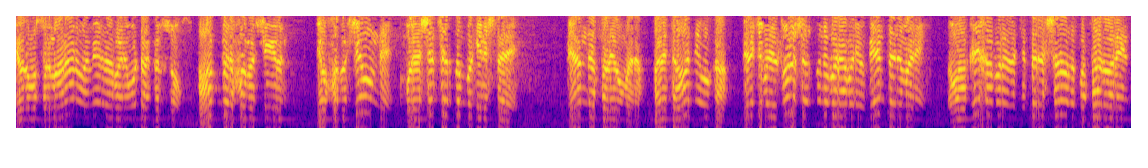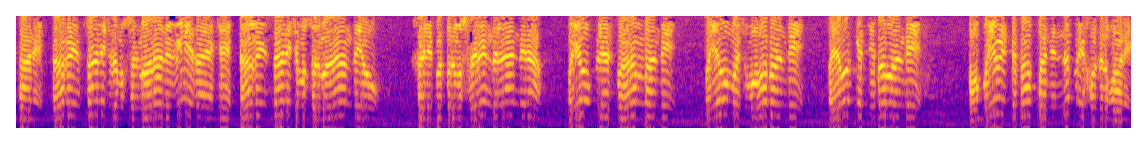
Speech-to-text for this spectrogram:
یو د مسلمانانو امیر راباندې وټاکل شو، عبد الحبشي یو حبشي نوم دی، قریشیت شرط هم پکې نشته دی، بیا هم دا سړی ومنه او اطاعت یې وکړه، بیا چې به دې ټولو شرطونو برابر یې او بیا هم ته نه منې، نو واقعي خبره ده چې ته د شر او د فساد والا انسان یې، ته هغه انسان یې چې د مسلمانانو وینې ضایع کوې، ته هغه انسان یې چې مسلمانان د یو خلیفة المسلمین د لاندې نه. په یو پلیټ فارم باندې، په یو مجموعه باندې، په یوه کتیبه باندې او په یو اتفاق باندې نه پریښودل غواړې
